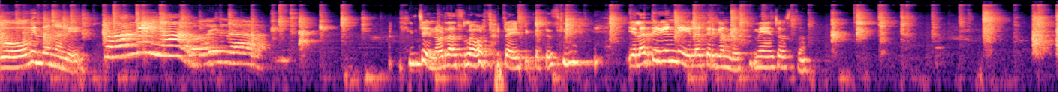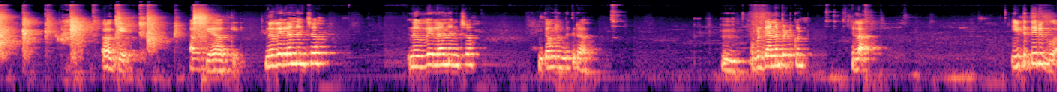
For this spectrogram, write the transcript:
గోవింద అనండి చిన్నోడు అసలు పడుతుంది టైట్ కట్టేసి ఇలా తిరగండి ఇలా తిరగండి మేము చూస్తాం. ఓకే. Okay okay. నువ్వు ఇలా నుంచో. నువ్వు ఇలా నుంచో. ఇంకా ముందుకు రా. ఇప్పుడు దండం పెట్టుకుని ఇలా. ఇటు తిరుగు.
